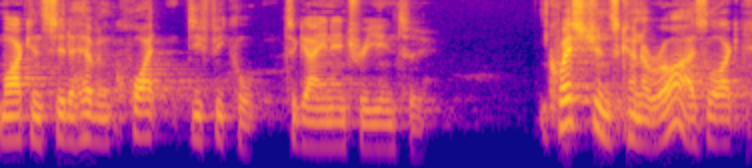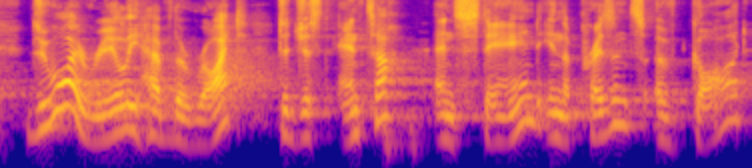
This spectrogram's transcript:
might consider heaven quite difficult to gain entry into. Questions can arise like Do I really have the right to just enter and stand in the presence of God?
